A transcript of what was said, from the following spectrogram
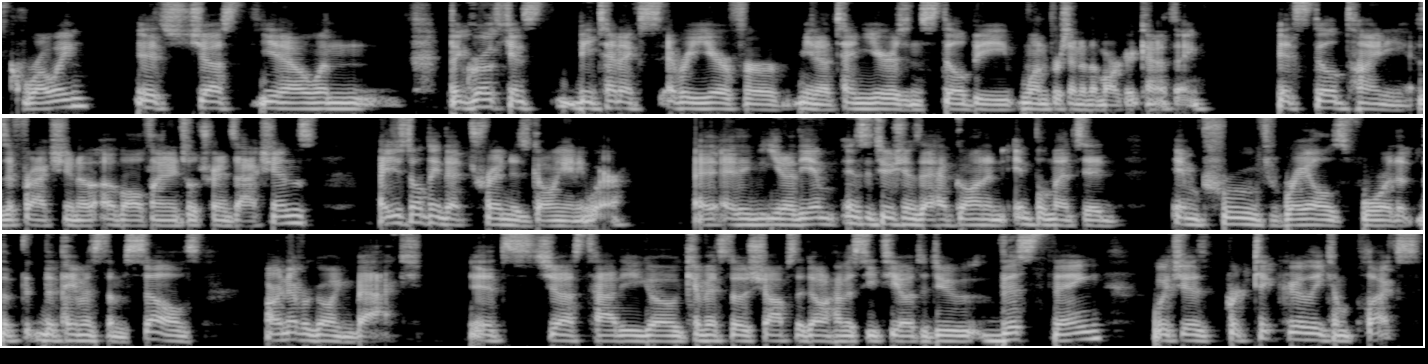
growing. It's just you know when the growth can be 10x every year for you know 10 years and still be one percent of the market kind of thing it's still tiny as a fraction of, of all financial transactions. I just don't think that trend is going anywhere. I, I think you know the institutions that have gone and implemented improved rails for the, the, the payments themselves are never going back. It's just how do you go convince those shops that don't have a CTO to do this thing, which is particularly complex,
